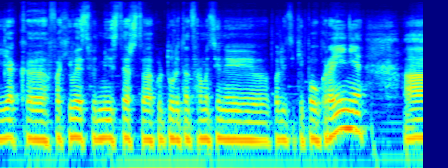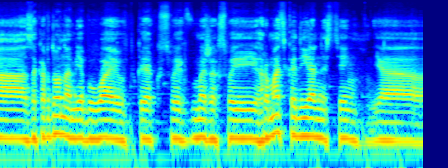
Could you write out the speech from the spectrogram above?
як е, фахівець від Міністерства культури та інформаційної політики по Україні. А за кордоном я буваю як в своїх в межах своєї громадської діяльності. Я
